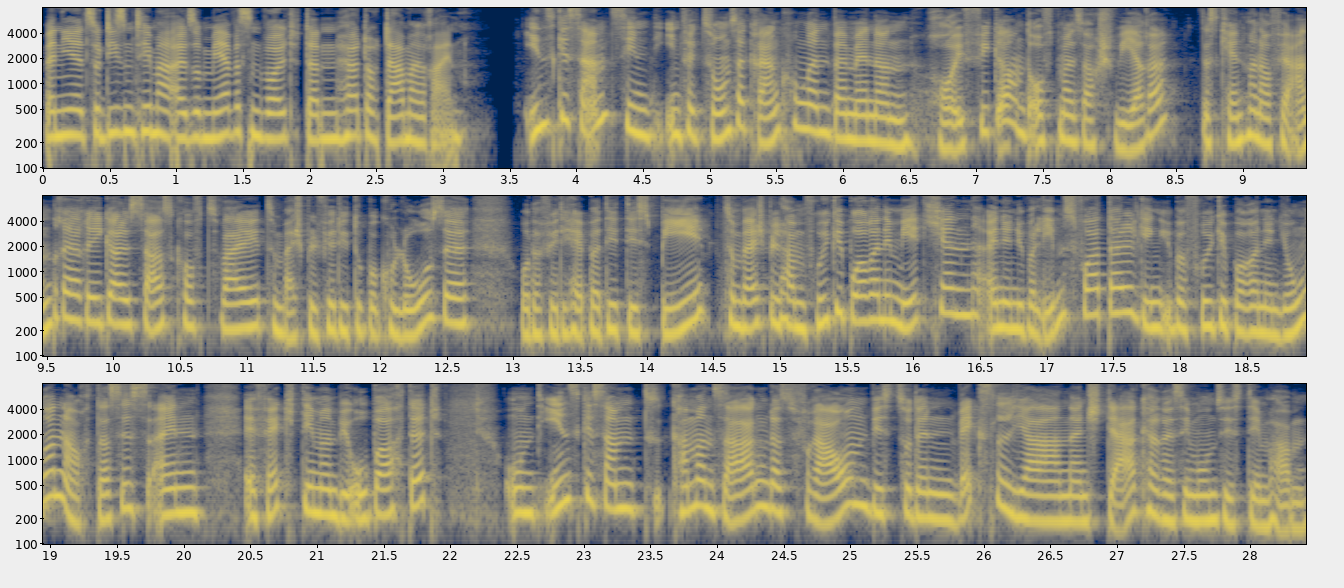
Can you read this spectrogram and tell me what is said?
Wenn ihr zu diesem Thema also mehr wissen wollt, dann hört doch da mal rein. Insgesamt sind Infektionserkrankungen bei Männern häufiger und oftmals auch schwerer. Das kennt man auch für andere Erreger als SARS-CoV-2, zum Beispiel für die Tuberkulose oder für die Hepatitis B. Zum Beispiel haben frühgeborene Mädchen einen Überlebensvorteil gegenüber frühgeborenen Jungen. Auch das ist ein Effekt, den man beobachtet. Und insgesamt kann man sagen, dass Frauen bis zu den Wechseljahren ein stärkeres Immunsystem haben.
